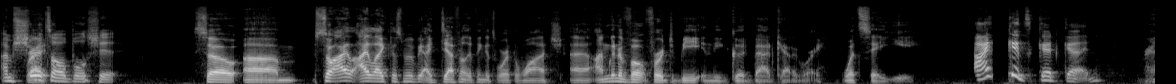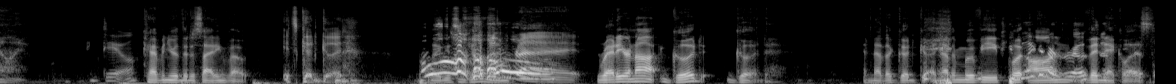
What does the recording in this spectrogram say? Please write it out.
I'm sure Right. it's all bullshit. So, um, so I, I like this movie. I definitely think it's worth a watch. Uh, I'm gonna vote for it to be in the good bad category. What say ye? I think it's good. Good. Really, I do. Kevin? You're the deciding vote. It's good, good. Ladies and gentlemen. All right. Ready or not, good, good. Another good, good another movie put on the us Nicholas.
